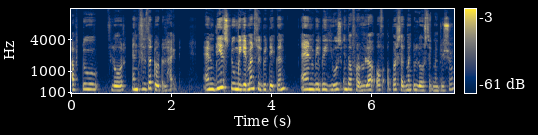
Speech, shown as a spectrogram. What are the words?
up to floor and this is the total height and these two measurements will be taken and will be used in the formula of upper segment to lower segment ratio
